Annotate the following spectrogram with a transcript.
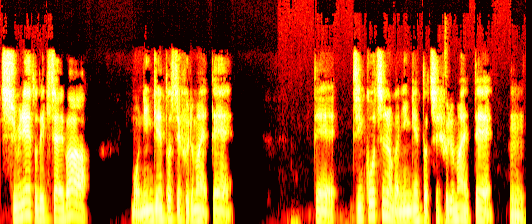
シミュレートできちゃえば、もう人間として振る舞えて、で、人工知能が人間として振る舞えて、うん。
